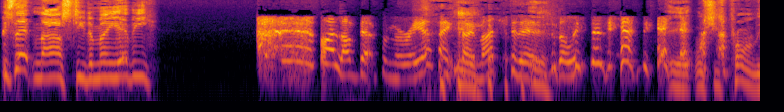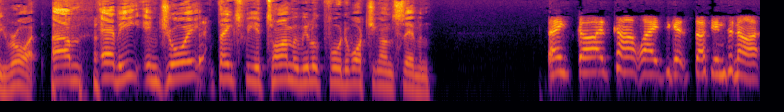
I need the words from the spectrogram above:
is that nasty to me, Abbey? I love that from Maria. Thanks Yeah. so much to the, to the listeners out there. Yeah, well, she's probably right. Um, Abbey, enjoy. Thanks for your time, and we look forward to watching on Seven. Thanks, guys. Can't wait to get stuck in tonight.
